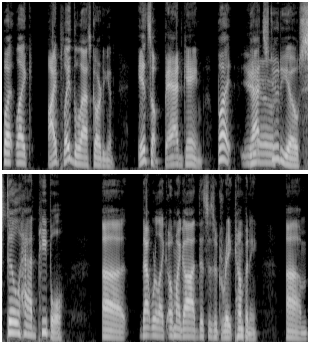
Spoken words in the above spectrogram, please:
but like I played The Last Guardian. It's a bad game. But Yeah. that studio still had people uh that were like, "Oh my god, this is a great company." Um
